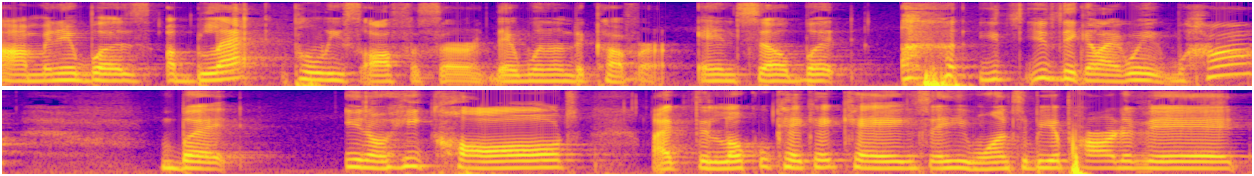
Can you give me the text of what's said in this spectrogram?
um, and it was a black police officer that went undercover. And so but you, you're thinking like wait huh? But you know he called like the local kkk and said he wanted to be a part of it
